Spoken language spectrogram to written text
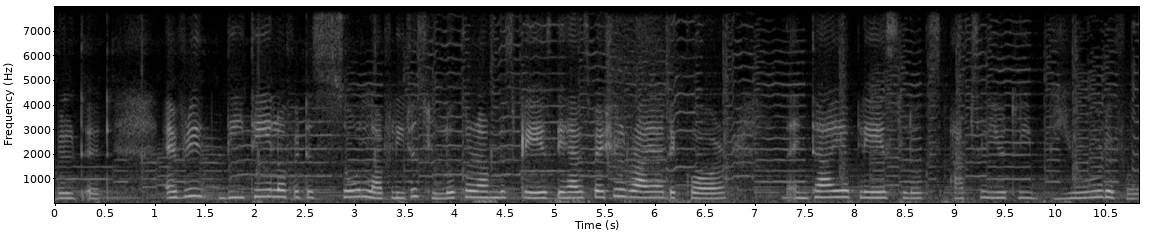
built it. Every detail of it is so lovely. Just look around this place. They have special Raya decor. The entire place looks absolutely beautiful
